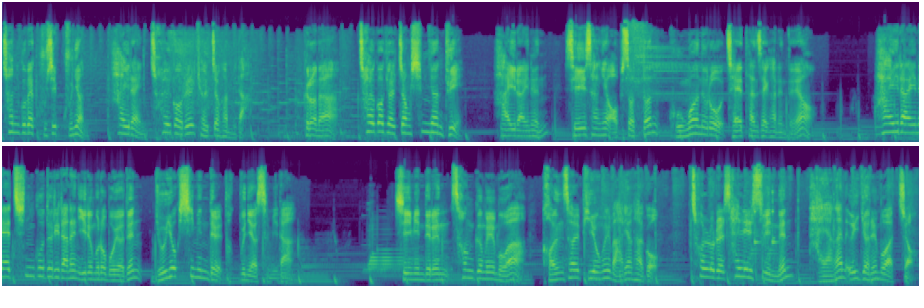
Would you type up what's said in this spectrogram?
1999년 하이라인 철거를 결정합니다. 그러나 철거 결정 10년 뒤 하이라인은 세상에 없었던 공원으로 재탄생하는데요. 하이라인의 친구들이라는 이름으로 모여든 뉴욕 시민들 덕분이었습니다. 시민들은 성금을 모아 건설 비용을 마련하고 철로를 살릴 수 있는 다양한 의견을 모았죠.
